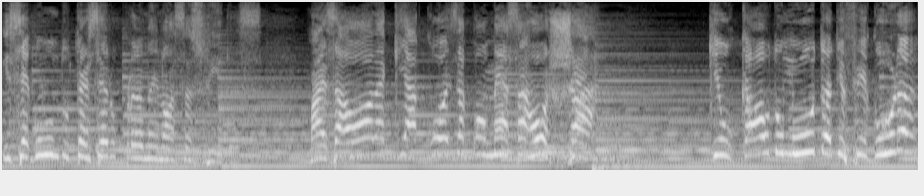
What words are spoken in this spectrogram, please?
em segundo, terceiro plano em nossas vidas. Mas a hora que a coisa começa a rochar, que o caldo muda de figura,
